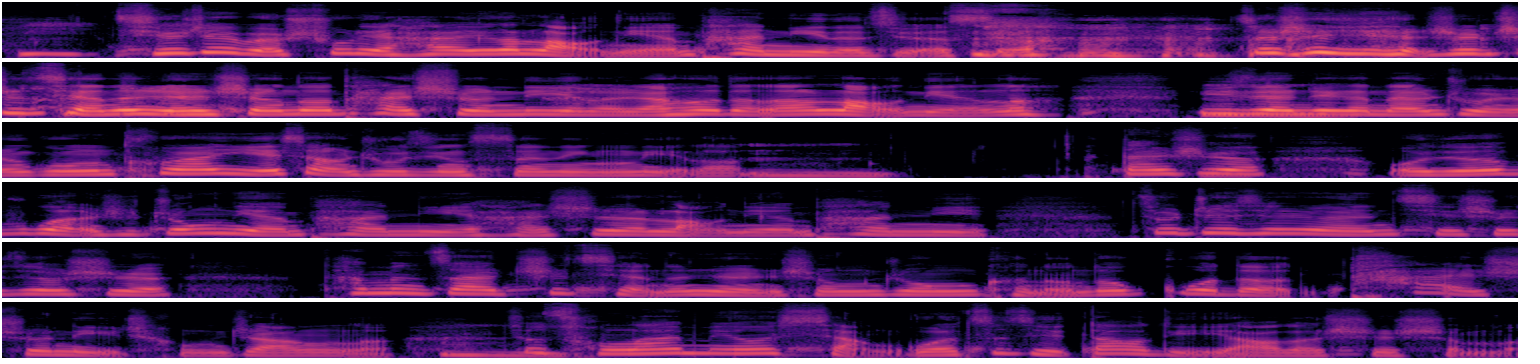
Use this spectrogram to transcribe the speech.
其实这本书里还有一个老年叛逆的角色，就是也是之前的人生都太顺利了，然后等到老年了，遇见这个男主人公，突然也想住进森林里了。嗯。但是我觉得，不管是中年叛逆还是老年叛逆，就这些人，其实就是他们在之前的人生中，可能都过得太顺理成章了，就从来没有想过自己到底要的是什么。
